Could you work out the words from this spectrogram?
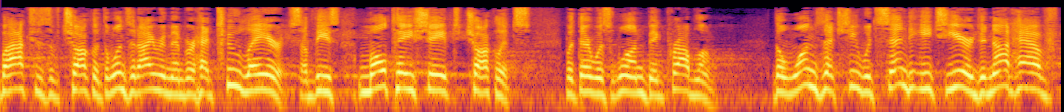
boxes of chocolate, the ones that I remember had two layers of these multi-shaped chocolates. But there was one big problem the ones that she would send each year did not have,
